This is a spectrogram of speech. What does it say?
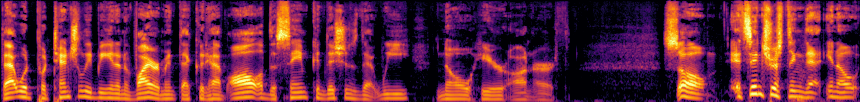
That would potentially be an environment that could have all of the same conditions that we know here on Earth. So it's interesting that, you know,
